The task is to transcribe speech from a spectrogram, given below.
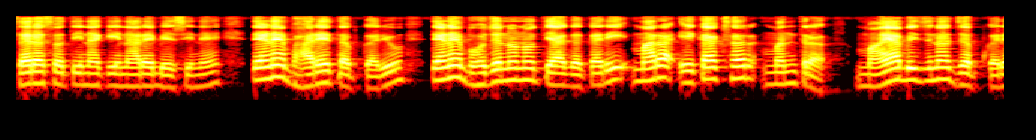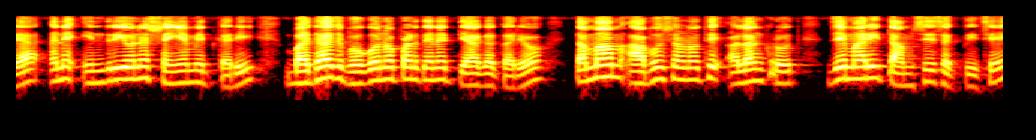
સરસ્વતીના કિનારે બેસીને તેણે ભારે તપ કર્યું. તેણે ભોજનોનો ત્યાગ કરી, મારા એકાક્ષર મંત્ર, માયાબીજના જપ કર્યા અને ઇન્દ્રિયોને સંયમિત કરી, બધા જ ભોગોનો પણ તેને ત્યાગ કર્યો. તમામ આભૂષણોથી અલંકૃત, જે મારી તામસી શક્તિ છે,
